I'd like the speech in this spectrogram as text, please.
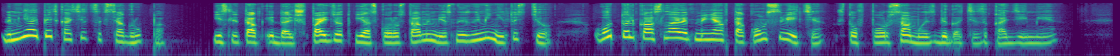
На меня опять косится вся группа. Если так и дальше пойдет, я скоро стану местной знаменитостью. Вот только ославят меня в таком свете, что впору самой избегать из академии.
